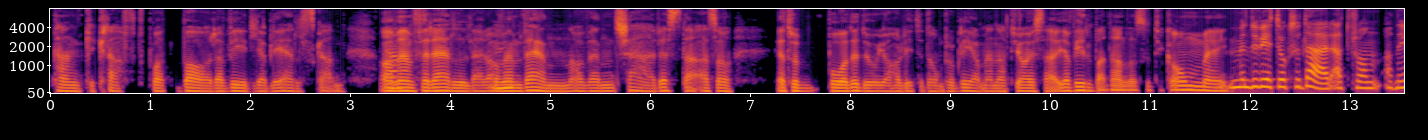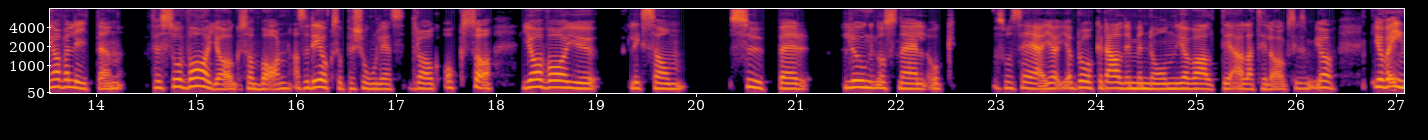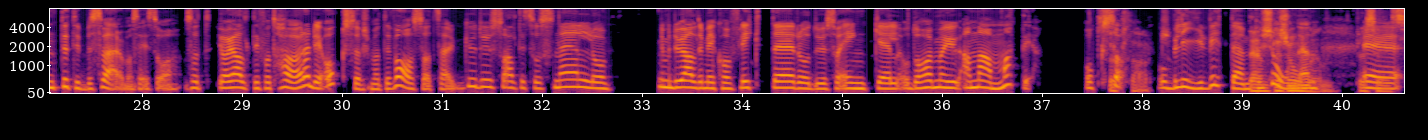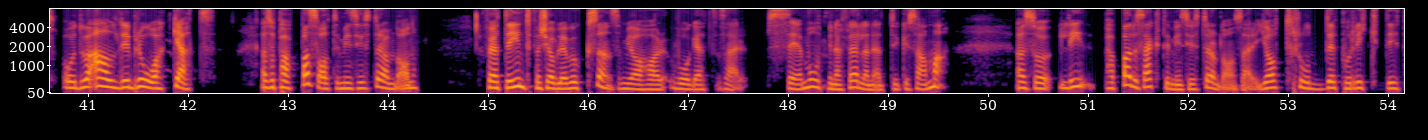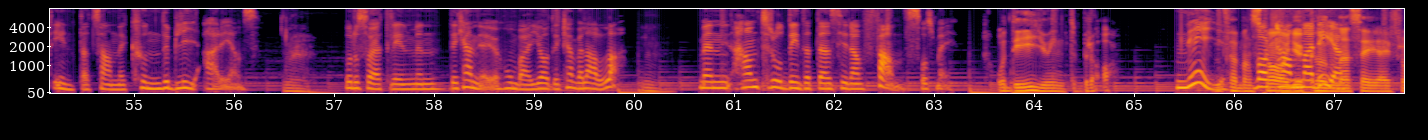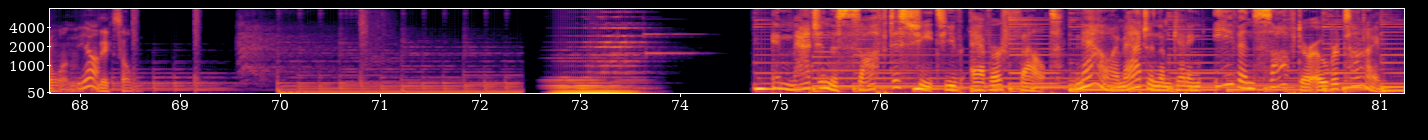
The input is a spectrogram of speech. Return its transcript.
tankekraft på att bara vilja bli älskad. Av Ja. en förälder, av Mm. en vän, av en käresta. Alltså, jag tror både du och jag har lite de problemen. Att jag är så här, jag vill bara att alla ska tycka om mig. Men du vet ju också där att från att när jag var liten, för så var jag som barn, alltså det är också personlighetsdrag också. Jag var ju liksom superlugn och snäll och vad ska man säga, jag, jag bråkade aldrig med någon, jag var alltid alla till lags. Liksom, jag, jag var inte till besvär om man säger så. Så att jag har alltid fått höra det också eftersom att det var så att så här, gud du är så alltid så snäll och ja, men du är aldrig med i konflikter och du är så enkel och då har man ju anammat det också. Såklart. Och blivit den, Den personen. personen. Eh, och du har aldrig bråkat. Alltså pappa sa till min syster dagen för att det är inte förrän jag blev vuxen som jag har vågat så här, säga emot mina föräldrar när jag tycker samma. Alltså, pappa hade sagt till min syster dagen så här, jag trodde på riktigt inte att Sanne kunde bli arg ens. Nej. Och då sa jag till Linn, men det kan jag ju. Hon bara, ja det kan väl alla. Mm. Men han trodde inte att den sidan fanns hos mig. Och det är ju inte bra. Nej, För man ska ju kunna det? säga ifrån. Ja. Liksom. Imagine the softest sheets you've ever felt. Now imagine them getting even softer over time.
